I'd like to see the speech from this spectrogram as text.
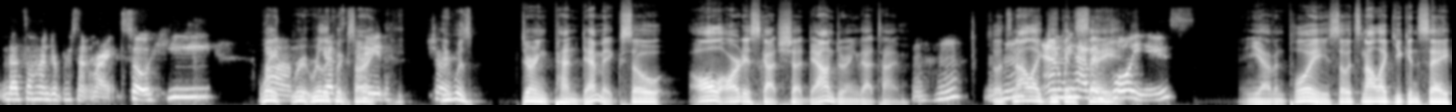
That's hundred percent right. So he wait um, re- really quick. Sorry, paid, sure. he was during pandemic, so all artists got shut down during that time. Mm-hmm, so mm-hmm. it's not like and you can we have say, employees. And you have employees, so it's not like you can say,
